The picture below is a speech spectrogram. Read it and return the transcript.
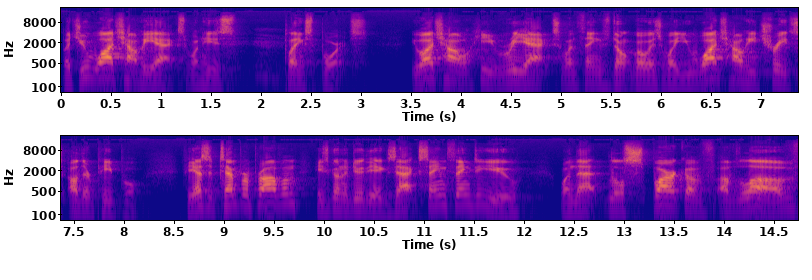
but you watch how he acts when he's playing sports. You watch how he reacts when things don't go his way. You watch how he treats other people. If he has a temper problem, he's going to do the exact same thing to you when that little spark of, of love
